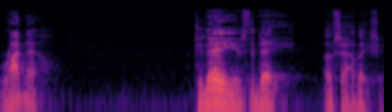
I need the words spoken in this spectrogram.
Right now. Today is the day of salvation.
